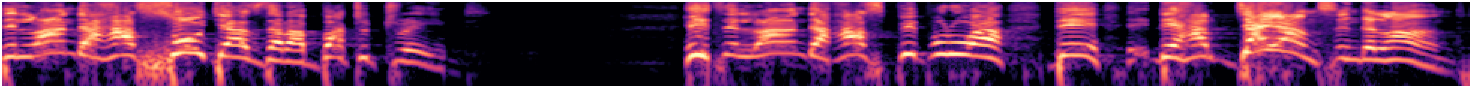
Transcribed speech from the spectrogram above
The land that has soldiers that are battle trained. It's a land that has people who are they they have giants in the land.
